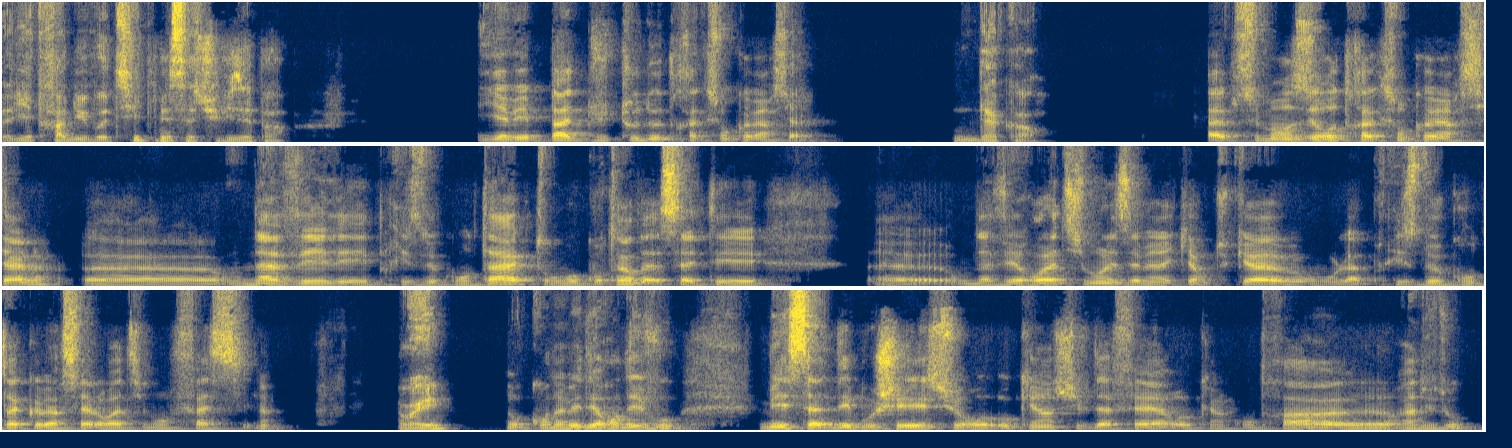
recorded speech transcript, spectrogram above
aviez traduit votre site, mais ça suffisait pas? Il n'y avait pas du tout de traction commerciale. D'accord. Absolument zéro traction commerciale. Euh, on avait les prises de contact. On- au contraire, ça a été, euh, on avait relativement, les Américains, en tout cas, ont la prise de contact commercial relativement facile. Oui. Donc, on avait des rendez-vous, mais ça ne débouchait sur aucun chiffre d'affaires, aucun contrat, euh, rien du tout.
